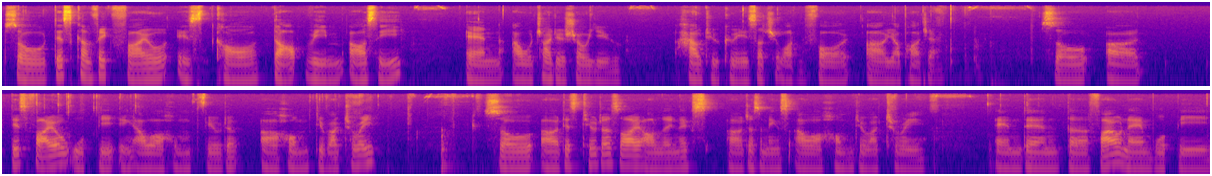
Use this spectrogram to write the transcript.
So this config file is called .vimrc and I will try to show you how to create such one for uh, your project. So uh, this file would be in our home folder, uh, home directory. So uh, this tilde sign on Linux uh, just means our home directory. And then the file name would be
